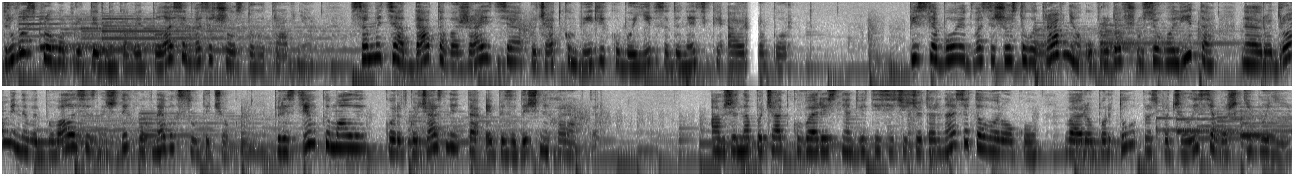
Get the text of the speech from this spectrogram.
Друга спроба противника відбулася 26 травня. Саме ця дата вважається початком відліку боїв за Донецький аеропорт. Після бою 26 травня упродовж усього літа на аеродромі не відбувалося значних вогневих сутичок. Перестрілки мали короткочасний та епізодичний характер. А вже на початку вересня 2014 року в аеропорту розпочалися важкі бої.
